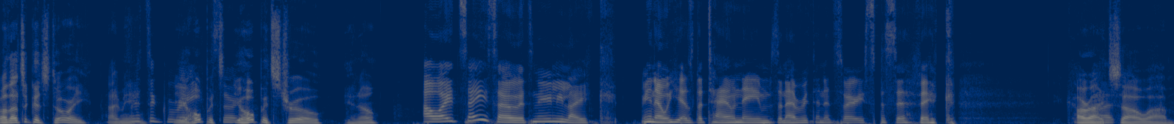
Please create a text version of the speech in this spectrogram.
Well, that's a good story. I mean, It's a you great hope it's story. you hope it's true, you know. Oh, I'd say so. It's nearly like you know he has the town names and everything. It's very specific. All right, so um,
